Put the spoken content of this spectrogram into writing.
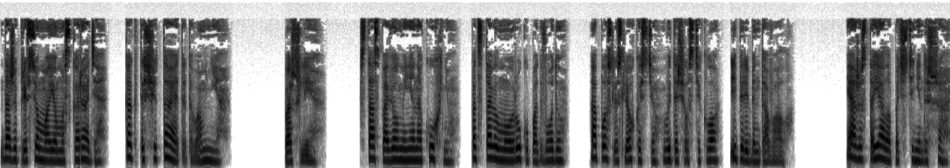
даже при всем моем маскараде, как-то считает это во мне. Пошли. Стас повел меня на кухню, подставил мою руку под воду, а после с легкостью вытащил стекло и перебинтовал. Я же стояла, почти не дыша.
